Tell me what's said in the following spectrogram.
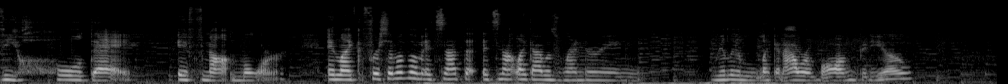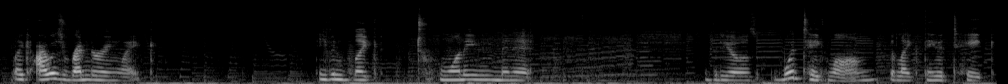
the whole day if not more. And like for some of them it's not that it's not like I was rendering really like an hour long video. Like I was rendering like even like 20 minute videos would take long, but like they would take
